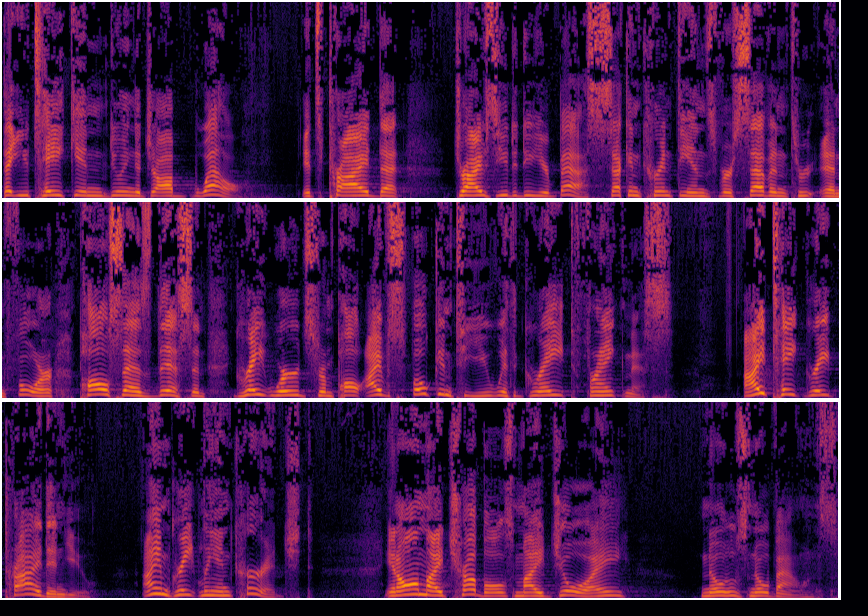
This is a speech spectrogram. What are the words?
that you take in doing a job well. It's pride that drives you to do your best. Second Corinthians verse 7 through and 4, Paul says this, and great words from Paul, I've spoken to you with great frankness. I take great pride in you. I am greatly encouraged. In all my troubles, my joy knows no bounds.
